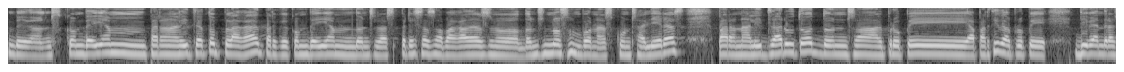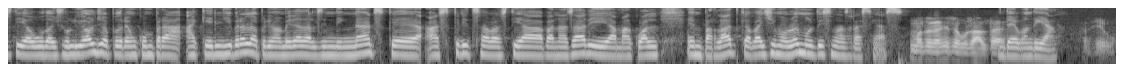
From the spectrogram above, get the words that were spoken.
Bé, doncs, com dèiem, per analitzar tot plegat, perquè com dèiem, doncs, les presses a vegades no, doncs, no són bones conselleres, per analitzar-ho tot, doncs, el proper, a partir del proper divendres dia 1 de juliol ja podrem comprar aquest llibre, La primavera dels indignats, que ha escrit Sebastià Benazar i amb el qual hem parlat. Que vagi molt bé, moltíssimes gràcies. Moltes gràcies a vosaltres. Adéu, bon dia. Adéu.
